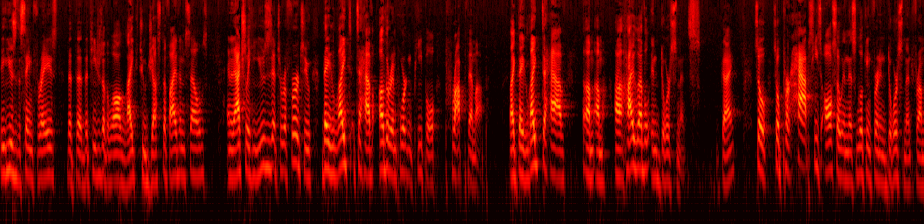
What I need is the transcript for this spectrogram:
he uses the same phrase that the, the teachers of the law like to justify themselves. And it actually, he uses it to refer to they liked to have other important people prop them up. Like they liked to have um, um, uh, high level endorsements. Okay? So, so perhaps he's also in this looking for an endorsement from,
